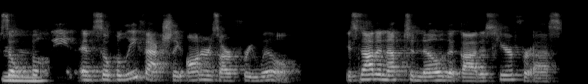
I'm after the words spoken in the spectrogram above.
So mm-hmm. belief, and so belief actually honors our free will. It's not enough to know that God is here for us.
